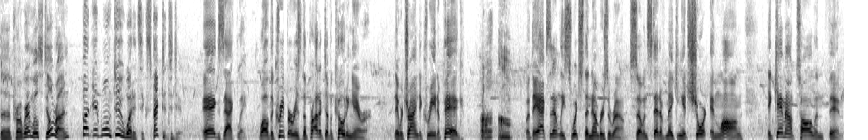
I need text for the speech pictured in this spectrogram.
The program will still run, but it won't do what it's expected to do. Exactly. Well, the creeper is the product of a coding error. They were trying to create a pig, but they accidentally switched the numbers around. So instead of making it short and long, it came out tall and thin.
